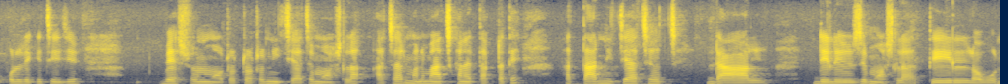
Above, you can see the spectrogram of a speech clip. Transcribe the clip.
ওপরে রেখেছি এই যে বেসন, মটর টটর, নিচে আছে মশলা, আচার মানে মাঝখানের তাকটাতে। আর তার নিচে আছে হচ্ছে ডাল ডেলি ইউজে মশলা, তেল, লবণ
